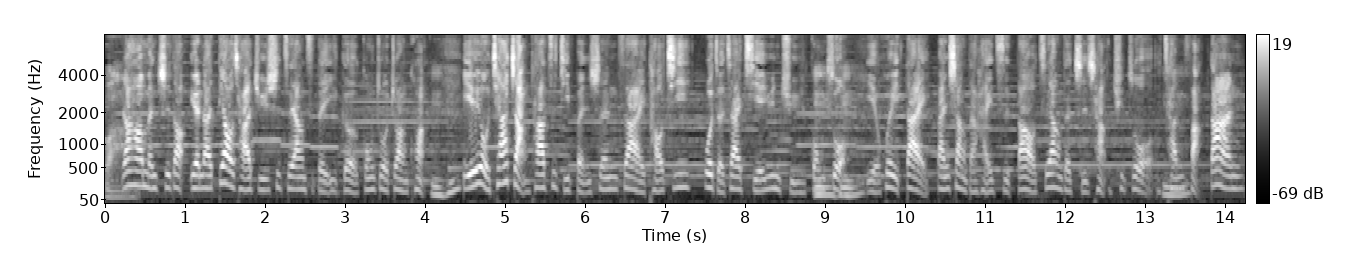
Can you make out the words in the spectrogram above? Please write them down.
哇，让他们知道原来调查局是这样子的一个工作状况，也有家长他自己本身在淘机或者在捷运局工作，也会带班上的孩子到这样的职场去做参访。当然，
